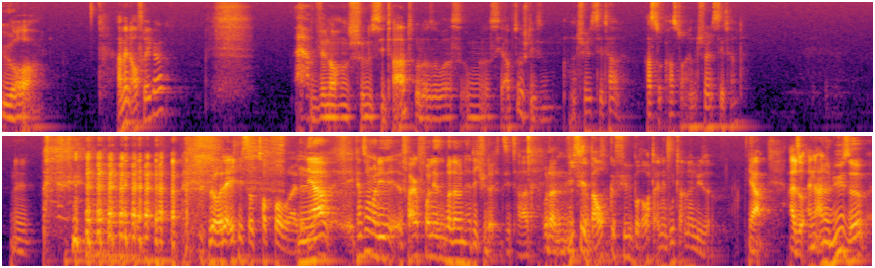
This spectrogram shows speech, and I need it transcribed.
Ja. Haben wir einen Aufreger? Haben wir noch ein schönes Zitat oder sowas, um das hier abzuschließen? Ein schönes Zitat. Hast du, hast du ein schönes Zitat? Nee. So, oder echt nicht so top vorbereitet. ne? Ja, kannst du nochmal die Frage vorlesen, weil dann hätte ich vielleicht ein Zitat. Oder Wie viel Bauchgefühl braucht eine gute Analyse? Ja, also eine Analyse,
